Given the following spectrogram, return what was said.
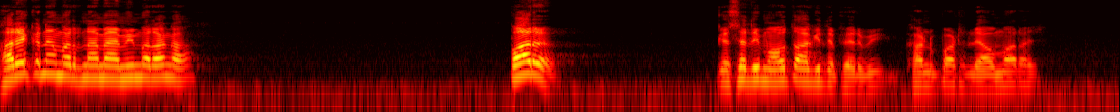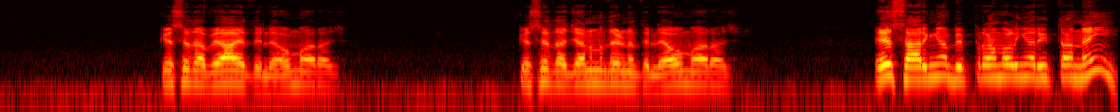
ਹਰ ਇੱਕ ਨੇ ਮਰਨਾ, ਮੈਂ ਵੀ ਮਰਾਂਗਾ। ਪਰ ਕਿਸੇ ਦੀ ਮੌਤ ਆ ਗਈ ਤੇ ਫਿਰ ਵੀ ਖੰਡ ਪਾਠ ਲਿਆਓ ਮਹਾਰਾਜ। ਕਿਸੇ ਦਾ ਵਿਆਹ ਹੈ ਤੇ ਲਿਆਓ ਮਹਾਰਾਜ। ਕਿਸੇ ਦਾ ਜਨਮ ਦਿਨ ਹੈ ਤੇ ਲਿਆਓ ਮਹਾਰਾਜ। ਇਹ ਸਾਰੀਆਂ ਵਿਪਰਾਂ ਵਾਲੀਆਂ ਰੀਤਾਂ ਨਹੀਂ।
